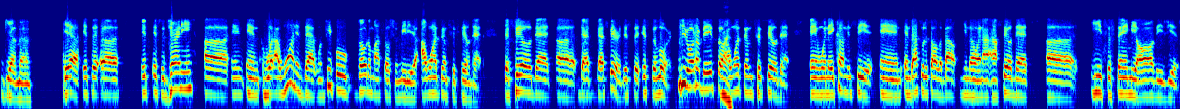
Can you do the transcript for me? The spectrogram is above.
Yeah, man. Yeah, it's a uh, it's it's a journey. Uh, and, and what I want is that when people go to my social media, I want them to feel that, to feel that uh, that that spirit. It's the it's the Lord. You know what I mean? So right. I want them to feel that, and when they come and see it, and and that's what it's all about, you know. And I, I feel that uh, He sustained me all these years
